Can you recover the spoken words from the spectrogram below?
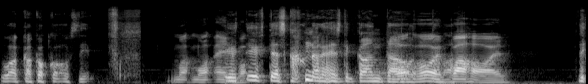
luokkakokous, niin Mä, mä en yh, vo, yhteiskunnallisesti kantaa vo, voin ottava. pahoin.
